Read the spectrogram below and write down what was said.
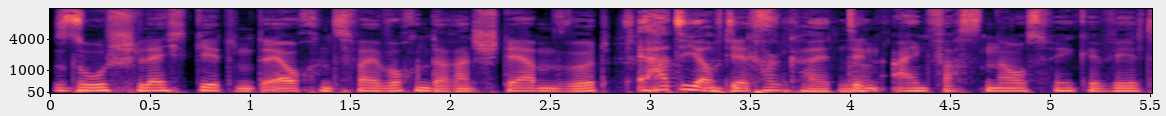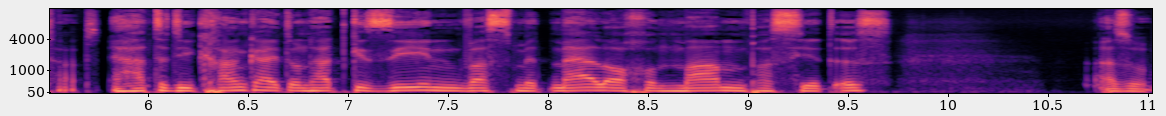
so schlecht geht und er auch in zwei Wochen daran sterben wird. Er hatte ja auch die Krankheit, ne? den einfachsten Ausweg gewählt hat. Er hatte die Krankheit und hat gesehen, was mit Merloch und Mom passiert ist. Also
